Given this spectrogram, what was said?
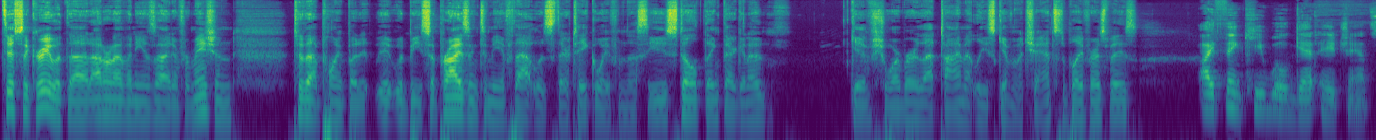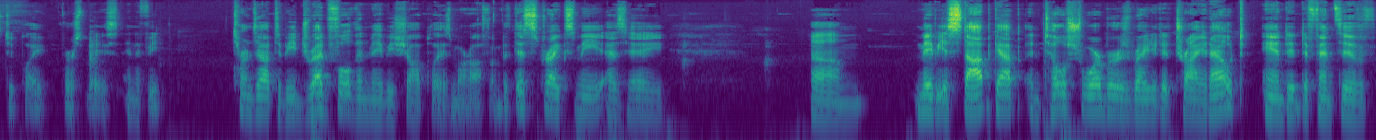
disagree with that. I don't have any inside information to that point, but it, it would be surprising to me if that was their takeaway from this. Do you still think they're going to give Schwarber that time, at least give him a chance to play first base? I think he will get a chance to play first base. And if he turns out to be dreadful, then maybe Shaw plays more often. But this strikes me as a um, maybe a stopgap until Schwarber is ready to try it out, and a defensive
